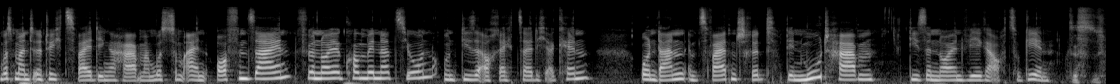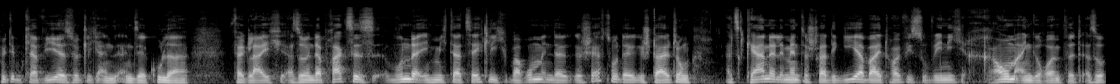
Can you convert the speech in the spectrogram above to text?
muss man natürlich zwei Dinge haben. Man muss zum einen offen sein für neue Kombinationen und diese auch rechtzeitig erkennen und dann im zweiten Schritt den Mut haben, diese neuen Wege auch zu gehen. Das mit dem Klavier ist wirklich ein, ein sehr cooler Vergleich. Also in der Praxis wundere ich mich tatsächlich, warum in der Geschäftsmodellgestaltung als Kernelement der Strategiearbeit häufig so wenig Raum eingeräumt wird. Also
